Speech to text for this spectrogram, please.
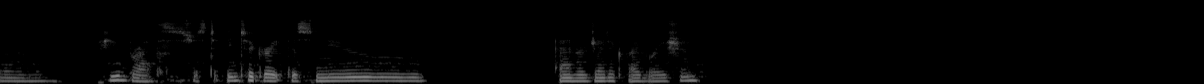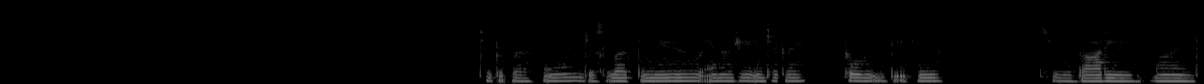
um, a few breaths just to integrate this new energetic vibration. Take a breath in, just let the new energy integrate fully, deeply to your body, mind,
